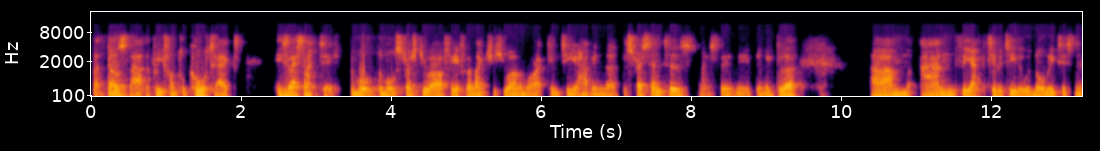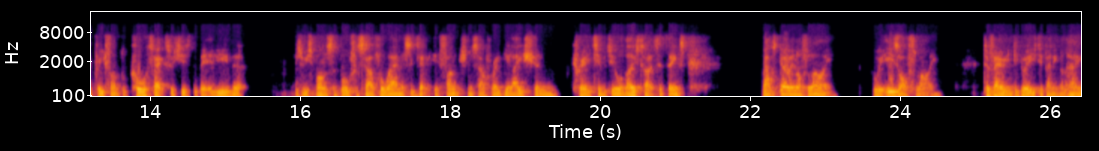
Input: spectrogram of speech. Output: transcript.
that does that, the prefrontal cortex, is less active. The more the more stressed you are, fearful and anxious you are, the more activity you have in the, the stress centers, that's the, the, the amygdala, um, and the activity that would normally exist in the prefrontal cortex, which is the bit of you that is responsible for self awareness, executive function, self regulation, creativity, all those types of things, that's going offline, or it is offline to varying degrees, depending on how,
